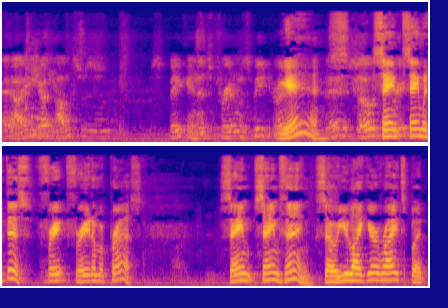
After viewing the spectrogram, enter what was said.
hey, I ain't got, I'm just speaking, it's freedom of speech, right? Yeah. so Same free- same with this. Free, freedom of press. Same same thing. So you like your rights, but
